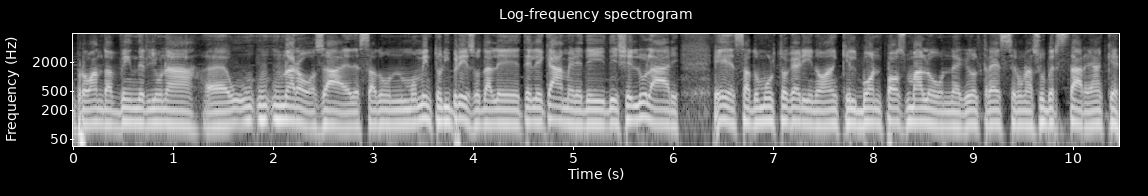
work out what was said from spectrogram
provando a vendergli una, eh, una, rosa ed è stato un momento ripreso dalle telecamere dei, dei, cellulari e è stato molto carino anche il buon Post Malone che oltre ad essere una superstar è anche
